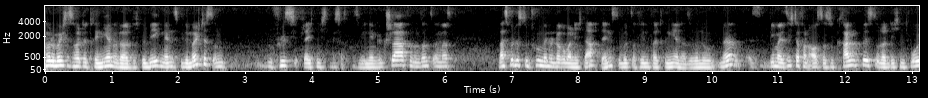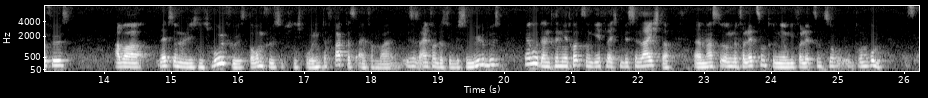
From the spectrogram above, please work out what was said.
mal, du möchtest heute trainieren oder dich bewegen, nenn es wie du möchtest und du fühlst dich vielleicht nicht, du bist ein bisschen weniger geschlafen und sonst irgendwas. Was würdest du tun, wenn du darüber nicht nachdenkst? Du würdest auf jeden Fall trainieren. Also wenn du, ne, geh mal jetzt nicht davon aus, dass du krank bist oder dich nicht wohlfühlst, aber selbst wenn du dich nicht wohlfühlst, warum fühlst du dich nicht wohl? Hinterfrag das einfach mal. Ist es einfach, dass du ein bisschen müde bist? Ja gut, dann trainier trotzdem, geh vielleicht ein bisschen leichter. Ähm, hast du irgendeine Verletzung, trainier um die Verletzung zu, drumherum. Ist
